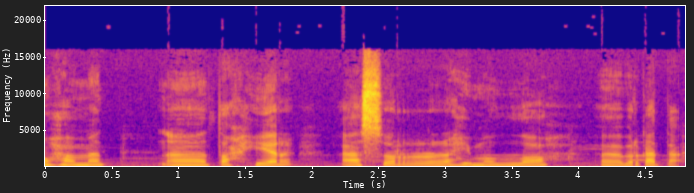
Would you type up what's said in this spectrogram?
Muhammad eh, Tahir Asur rahimullah eh, berkata,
